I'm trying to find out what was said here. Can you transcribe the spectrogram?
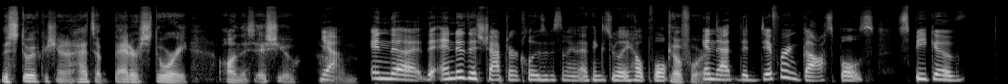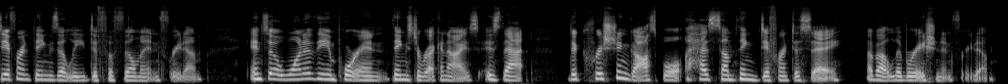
The story of Christianity has a better story on this issue. Yeah. Um, And the the end of this chapter closes with something that I think is really helpful. go for it. in that the different gospels speak of different things that lead to fulfillment and freedom. And so, one of the important things to recognize is that the Christian gospel has something different to say about liberation and freedom.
